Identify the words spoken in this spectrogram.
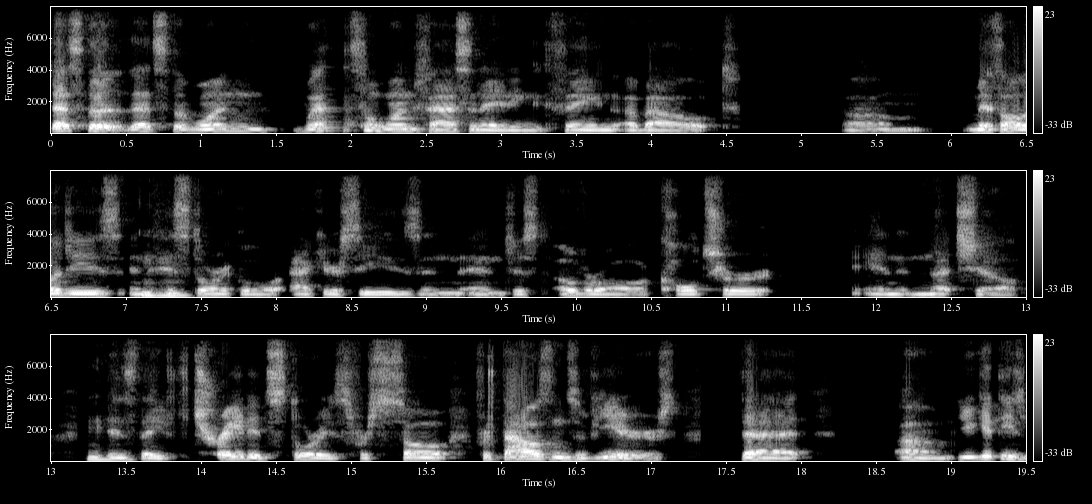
that's the that's the one that's the one fascinating thing about um, mythologies and Mhm. historical accuracies and and just overall culture in a nutshell Mhm. is they've traded stories for so for thousands of years that um, you get these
